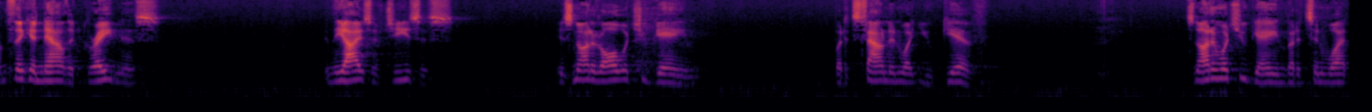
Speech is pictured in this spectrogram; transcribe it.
I'm thinking now that greatness in the eyes of Jesus is not at all what you gain, but it's found in what you give. It's not in what you gain, but it's in what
